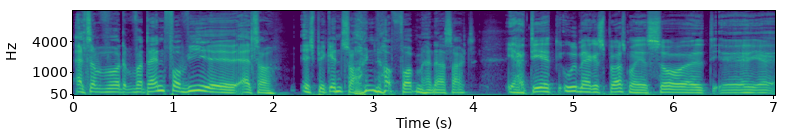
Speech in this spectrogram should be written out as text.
Altså, hvordan får vi, øh, altså, Esbjergens øjnene op for dem, han har sagt? Ja, det er et udmærket spørgsmål. Jeg så, øh, øh jeg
